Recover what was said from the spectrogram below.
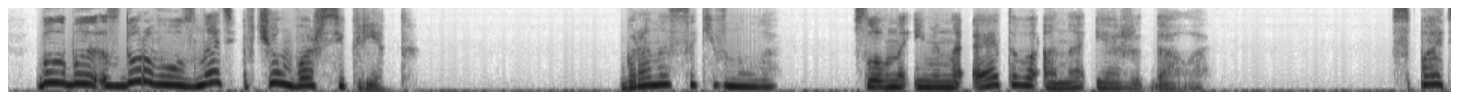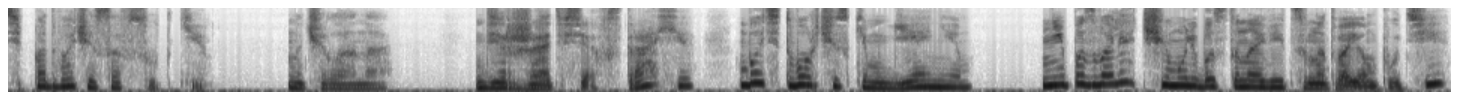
— «было бы здорово узнать, в чем ваш секрет». Баронесса кивнула словно именно этого она и ожидала. «Спать по два часа в сутки», — начала она. «Держать всех в страхе, быть творческим гением, Не позволять чему-либо становиться на твоем пути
